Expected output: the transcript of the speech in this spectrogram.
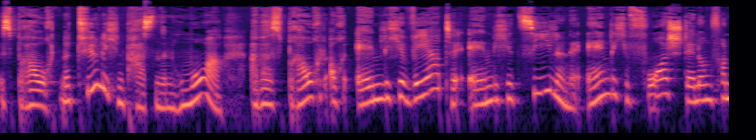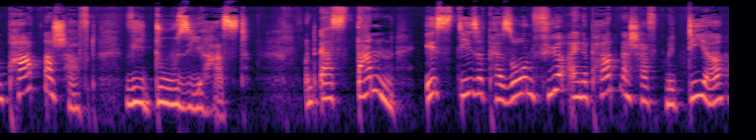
Es braucht natürlich einen passenden Humor, aber es braucht auch ähnliche Werte, ähnliche Ziele, eine ähnliche Vorstellung von Partnerschaft, wie du sie hast. Und erst dann ist diese Person für eine Partnerschaft mit dir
